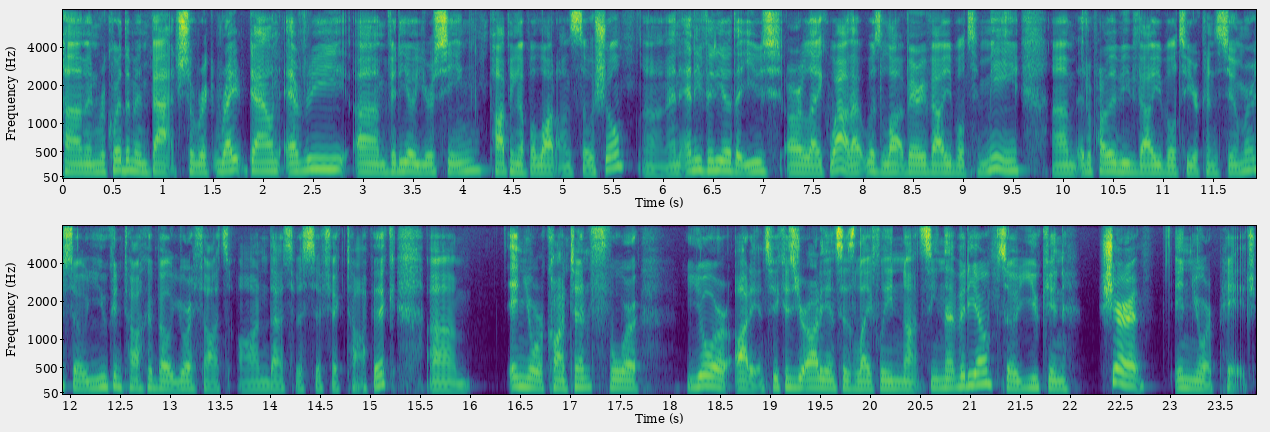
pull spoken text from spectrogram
um, and record them in batch. So re- write down every um, video you're seeing popping up a lot on social um, and any video that you are like wow that was a lot very valuable to me um, it'll probably be valuable to your consumer. So you can talk about your thoughts on that specific topic um, in your content for your audience because your audience has likely not seen that video. So you can share it in your page.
